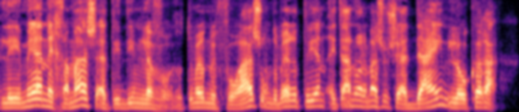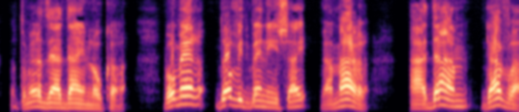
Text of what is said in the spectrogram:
לימי הנחמה שעתידים לבוא. זאת אומרת, מפורש, הוא מדבר איתנו על משהו שעדיין לא קרה. זאת אומרת, זה עדיין לא קרה. ואומר דוד בן ישי, ואמר, האדם, גברא,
